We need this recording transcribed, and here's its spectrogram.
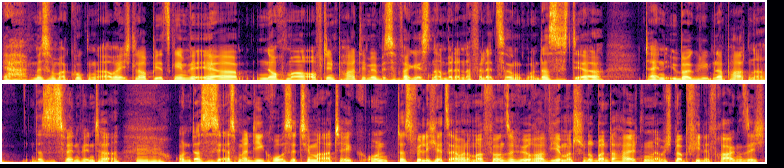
Ja, müssen wir mal gucken. Aber ich glaube, jetzt gehen wir eher nochmal auf den Part, den wir ein bisschen vergessen haben bei deiner Verletzung. Und das ist der, dein übergebliebener Partner. Das ist Sven Winter. Und das ist erstmal die große Thematik. Und das will ich jetzt einfach nochmal für unsere Hörer. Wir haben uns schon drüber unterhalten, aber ich glaube, viele fragen sich,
